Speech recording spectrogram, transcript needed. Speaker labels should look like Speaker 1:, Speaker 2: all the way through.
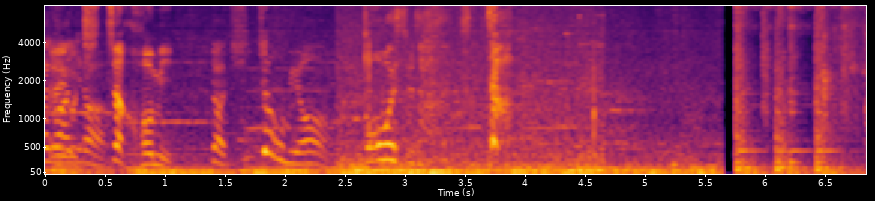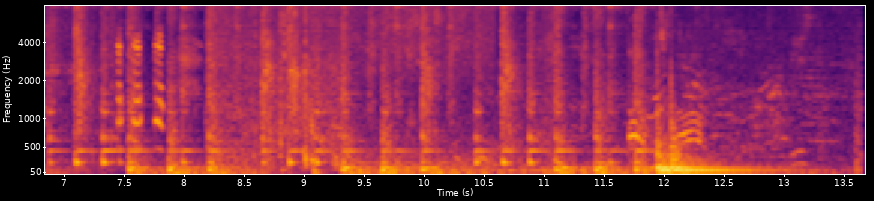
Speaker 1: 아
Speaker 2: 야, 이거
Speaker 1: 아니라.
Speaker 2: 진짜 거미.
Speaker 1: 야 진짜 곰이야. 먹어보겠습니다. 진짜.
